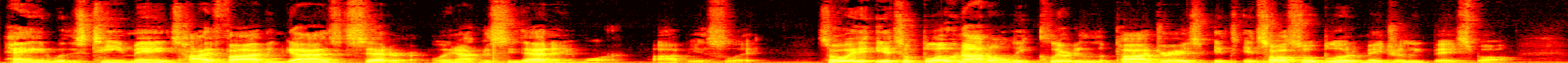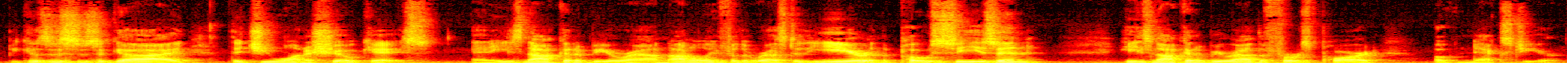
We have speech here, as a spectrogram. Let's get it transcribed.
hanging with his teammates, high fiving guys, etc. You're not going to see that anymore, obviously. So it, it's a blow not only clearly to the Padres, it, it's also a blow to Major League Baseball because this is a guy that you want to showcase. And he's not going to be around not only for the rest of the year and the postseason, he's not going to be around the first part of next year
